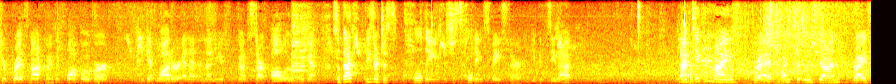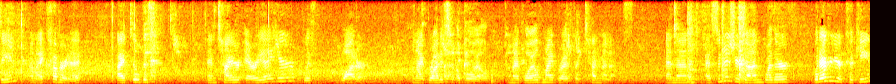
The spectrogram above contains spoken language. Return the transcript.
your bread's not going to flop over and get water in it, and then you've got to start all over again. So that's, these are just holding, it's just holding space there. You can see that. I've taken my bread, once it was done rising, and I covered it, I filled this entire area here with water. And I brought it to a boil. And I boiled my bread for 10 minutes. And then as soon as you're done, whether whatever you're cooking,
